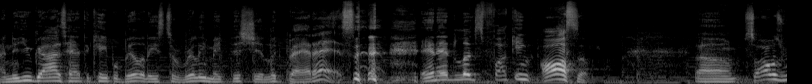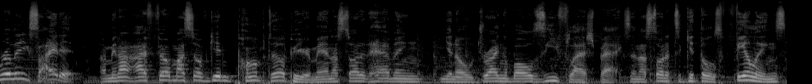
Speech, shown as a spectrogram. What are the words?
I knew you guys had the capabilities to really make this shit look badass. and it looks fucking awesome. Um, so I was really excited. I mean, I, I, felt myself getting pumped up here, man. I started having, you know, Dragon Ball Z flashbacks, and I started to get those feelings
